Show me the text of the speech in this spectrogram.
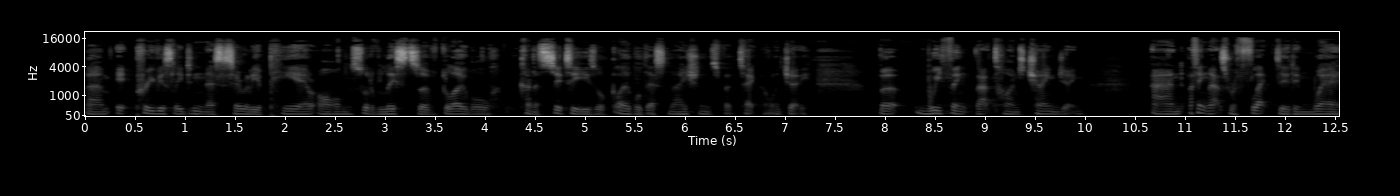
Um, it previously didn't necessarily appear on sort of lists of global kind of cities or global destinations for technology. But we think that time's changing. And I think that's reflected in where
